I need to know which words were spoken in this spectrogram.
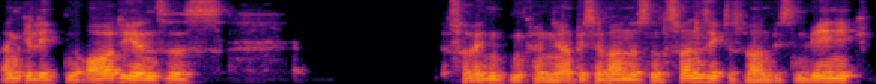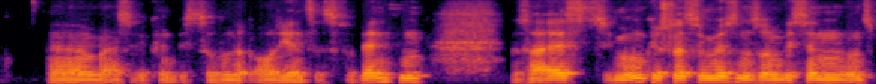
angelegten Audiences verwenden können. Ja, bisher waren das nur 20, das war ein bisschen wenig. Ähm, also wir können bis zu 100 Audiences verwenden. Das heißt, im Umkehrschluss, wir müssen so ein bisschen uns,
